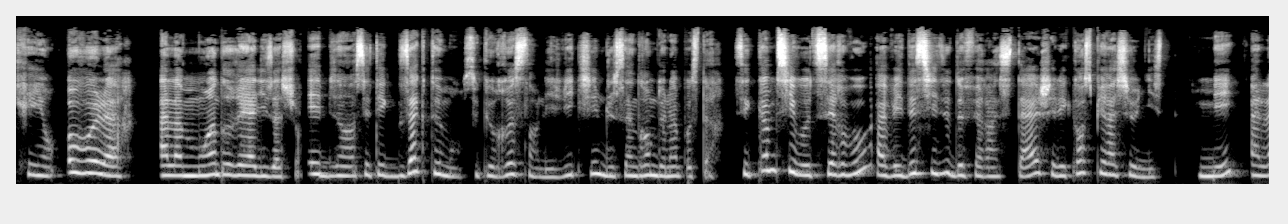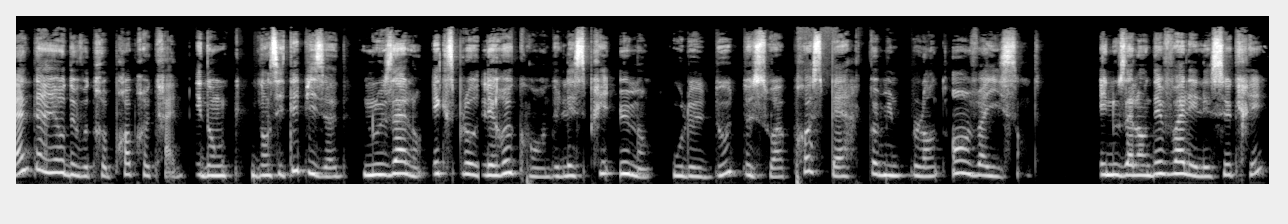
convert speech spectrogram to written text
criant au voleur à la moindre réalisation. Eh bien, c'est exactement ce que ressentent les victimes du syndrome de l'imposteur. C'est comme si votre cerveau avait décidé de faire un stage chez les conspirationnistes mais à l'intérieur de votre propre crâne. Et donc, dans cet épisode, nous allons explorer les recoins de l'esprit humain, où le doute de soi prospère comme une plante envahissante. Et nous allons dévoiler les secrets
